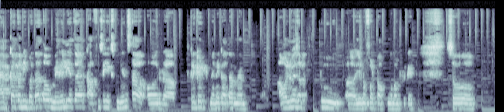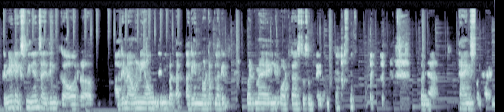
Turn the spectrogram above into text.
ऐप का तो नहीं पता। तो मेरे लिए तो यार काफ़ी सही एक्सपीरियंस था। और क्रिकेट मैंने कहा था मैं always up to you know for talking about cricket so great experience I think और uh, आगे मैं आऊँ नहीं आऊँ मुझे नहीं पता। Again not a plug in but मैं ये पॉडकास्ट तो सुनता ही तो या thanks for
